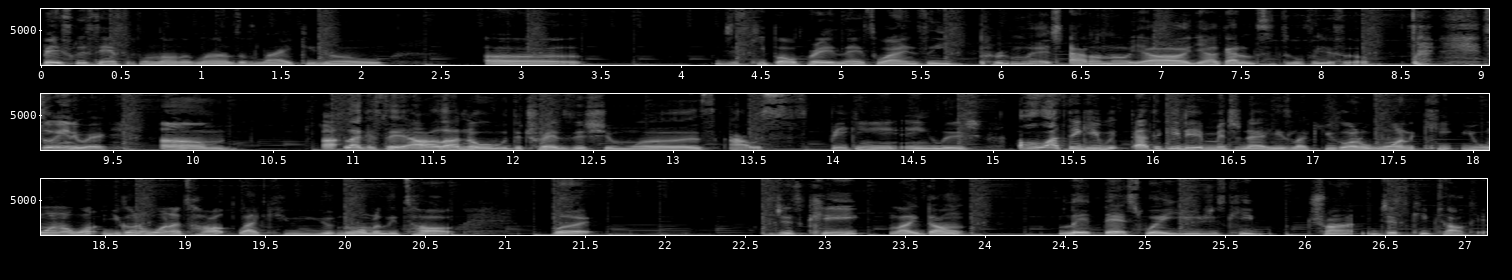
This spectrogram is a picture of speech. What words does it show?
basically saying something along the lines of like, you know, uh, just keep on praising X, Y, and Z. Pretty much. I don't know, y'all. Y'all gotta listen to it for yourself. so anyway, um, like I said, all I know the transition was I was speaking in English. Oh, I think he, I think he did mention that. He's like, you're gonna want to keep, you wanna want, you're gonna want to talk like you, you normally talk, but just keep like don't let that sway you. Just keep trying, just keep talking.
